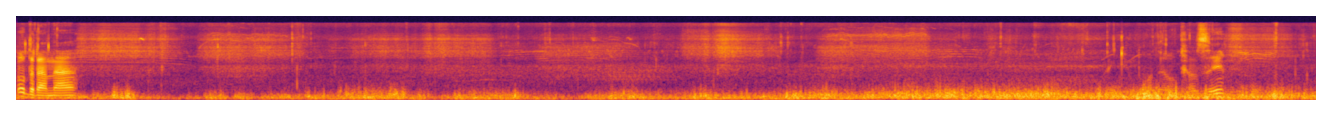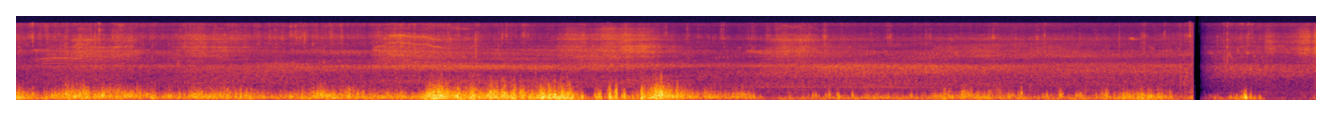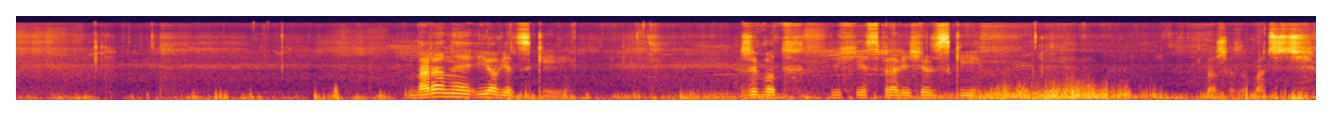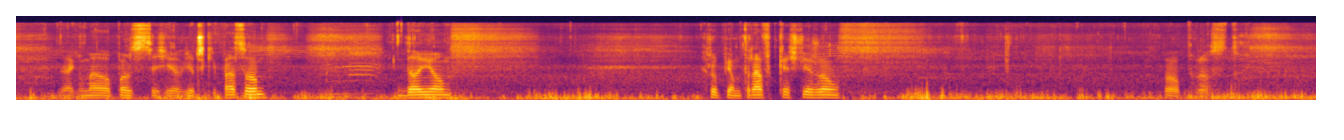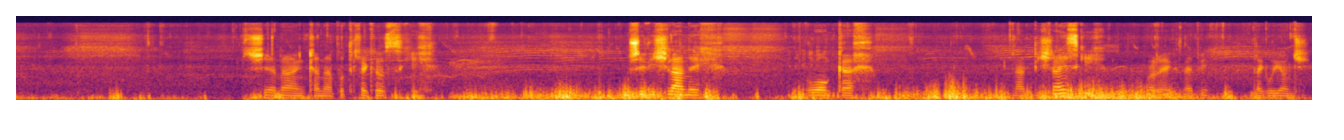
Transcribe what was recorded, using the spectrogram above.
od rana. Takie młode okazy. Barany i owiecki. Żywot ich jest prawie sielski. Proszę zobaczyć, jak w Małopolsce się owieczki pasą, doją, chrupią trawkę świeżą. Po prostu. Sielanka na podkrakowskich przywiślanych łąkach nadwiślańskich, może jak lepiej tak ująć.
